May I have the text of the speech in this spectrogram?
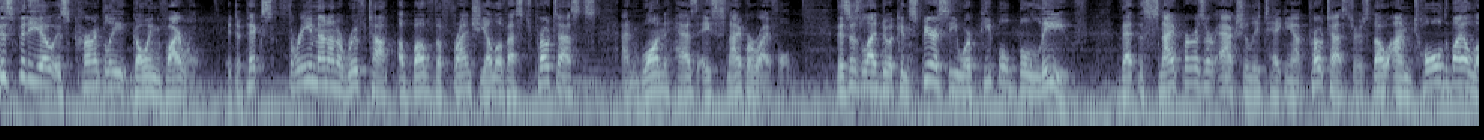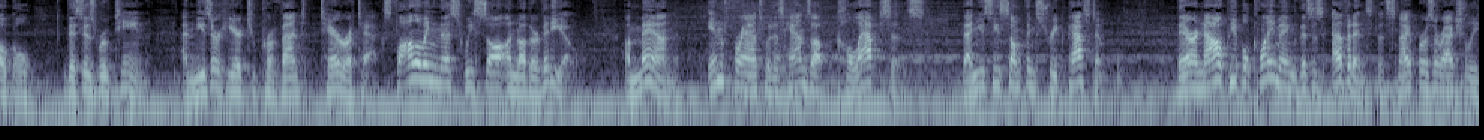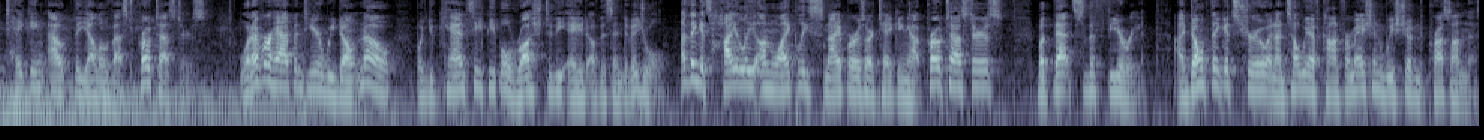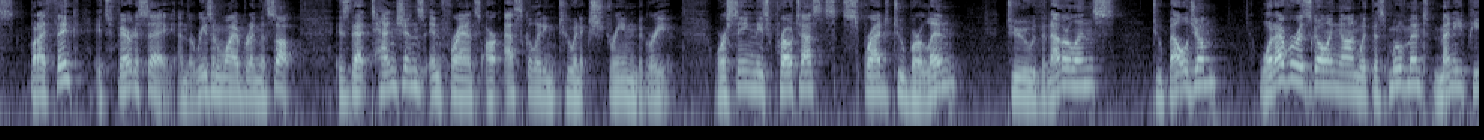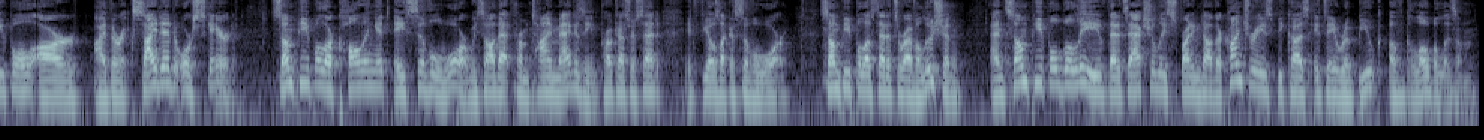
This video is currently going viral. It depicts three men on a rooftop above the French Yellow Vest protests, and one has a sniper rifle. This has led to a conspiracy where people believe that the snipers are actually taking out protesters, though I'm told by a local this is routine, and these are here to prevent terror attacks. Following this, we saw another video. A man in France with his hands up collapses. Then you see something streak past him. There are now people claiming this is evidence that snipers are actually taking out the yellow vest protesters. Whatever happened here, we don't know, but you can see people rush to the aid of this individual. I think it's highly unlikely snipers are taking out protesters, but that's the theory. I don't think it's true, and until we have confirmation, we shouldn't press on this. But I think it's fair to say, and the reason why I bring this up, is that tensions in France are escalating to an extreme degree. We're seeing these protests spread to Berlin, to the Netherlands, to Belgium. Whatever is going on with this movement, many people are either excited or scared. Some people are calling it a civil war. We saw that from Time magazine. Protesters said it feels like a civil war. Some people have said it's a revolution. And some people believe that it's actually spreading to other countries because it's a rebuke of globalism.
